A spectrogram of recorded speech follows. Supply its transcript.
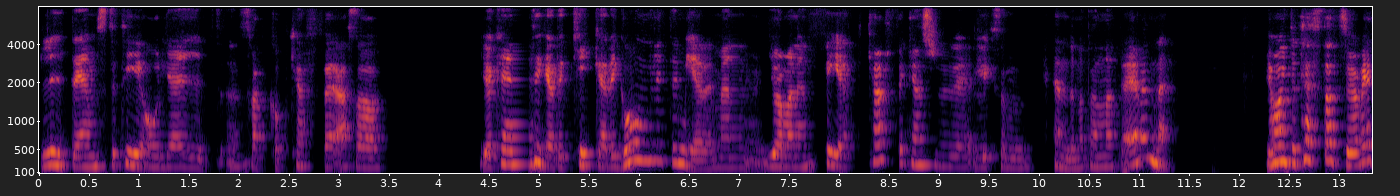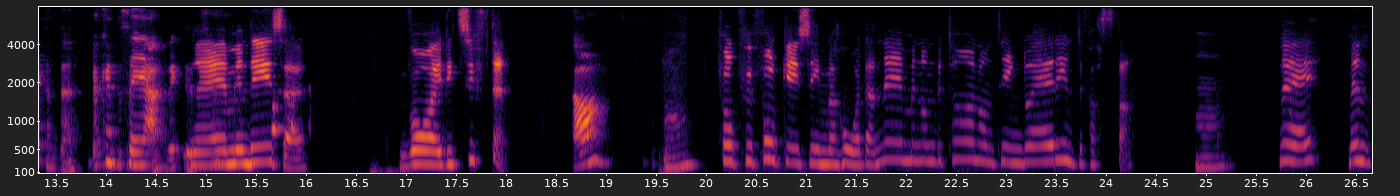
lite MCT-olja i en svart kopp kaffe, alltså jag kan ju tycka att det kickar igång lite mer, men gör man en fet kaffe kanske det liksom händer något annat. Jag vet inte. Jag har inte testat så jag vet inte. Jag kan inte säga riktigt. nej men det är så här. vad är ditt syfte? Ja. Mm. Folk, för folk är ju så himla hårda, nej men om du tar någonting då är det inte fasta. Mm. Nej, men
